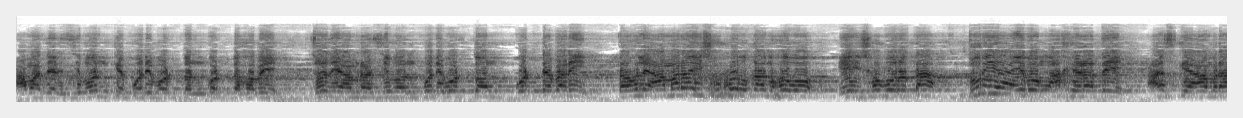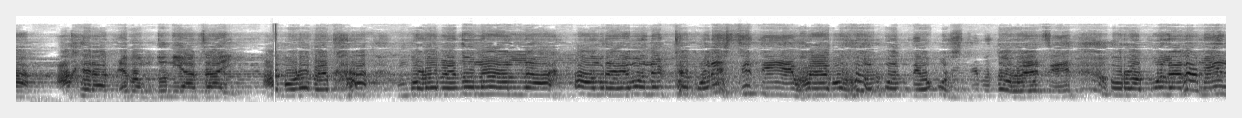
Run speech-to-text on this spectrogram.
আমাদের জীবনকে পরিবর্তন করতে হবে। যদি আমরা জীবন পরিবর্তন করতে পারি, তাহলে আমরাই সফল কাম হব। এই সফলতা দুনিয়া এবং আখেরাতে। আজকে আমরা আখেরাত এবং দুনিয়া চাই। বড় ব্যথা, বড় বেদনা, আল্লাহ, আমরা এমন একটা পরিস্থিতি ভয়াবহর মধ্যে উপস্থিত হয়েছি। আলামিন,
